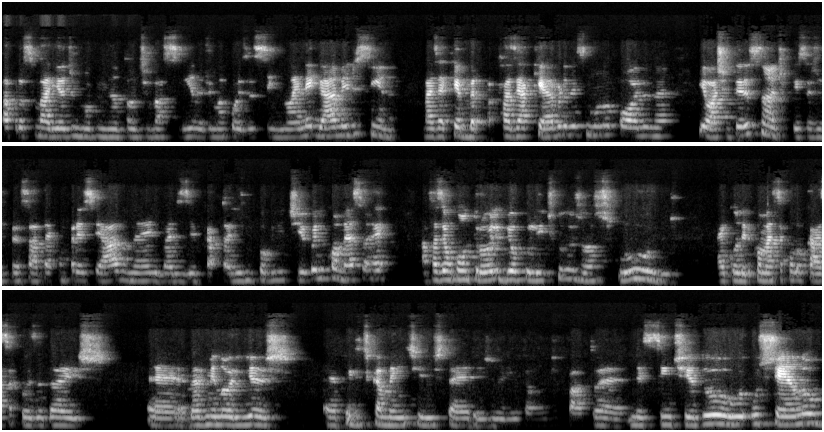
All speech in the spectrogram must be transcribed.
aproximaria de um movimento anti-vacina, de uma coisa assim. Não é negar a medicina, mas é quebra, fazer a quebra desse monopólio, né? E eu acho interessante, porque se a gente pensar até com Preciado, né, ele vai dizer que capitalismo cognitivo ele começa a, a fazer um controle biopolítico dos nossos fluidos. Aí quando ele começa a colocar essa coisa das é, das minorias é, politicamente estéreis. Né? Então, de fato, é, nesse sentido, o Xeno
